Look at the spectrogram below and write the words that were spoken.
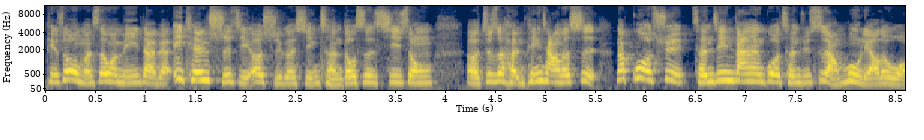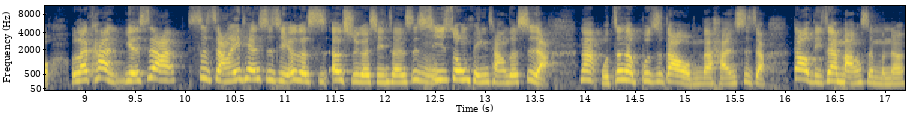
比如说我们身为民意代表，一天十几二十个行程都是稀松。呃，就是很平常的事。那过去曾经担任过城局市长幕僚的我，我来看也是啊，市长一天十几二个十二十个行程是稀松平常的事啊。那我真的不知道我们的韩市长到底在忙什么呢？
